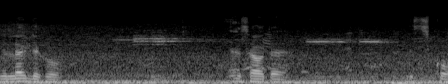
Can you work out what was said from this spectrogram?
ये लाइट देखो ऐसा होता है डिस्को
